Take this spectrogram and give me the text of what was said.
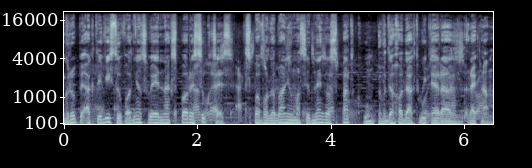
Grupy aktywistów odniosły jednak spory sukces w spowodowaniu masywnego spadku w dochodach Twittera z reklam.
